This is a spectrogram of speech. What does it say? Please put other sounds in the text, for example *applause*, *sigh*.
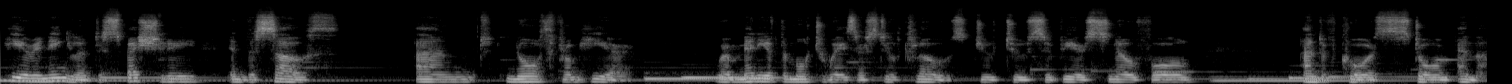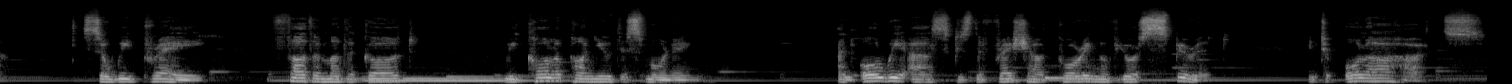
here in England, especially in the south and north from here, where many of the motorways are still closed due to severe snowfall and of course Storm Emma. So we pray, Father, Mother God, we call upon you this morning, and all we ask is the fresh outpouring of your Spirit into all our hearts,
